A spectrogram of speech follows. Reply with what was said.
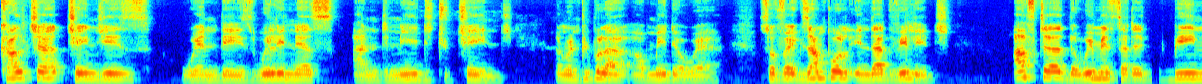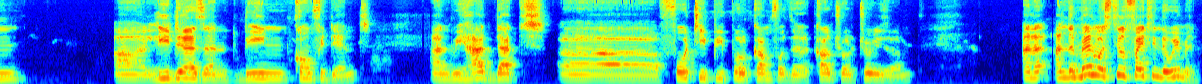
culture changes when there is willingness and need to change and when people are, are made aware. So, for example, in that village, after the women started being uh, leaders and being confident, and we had that uh, 40 people come for the cultural tourism, and, and the men were still fighting the women.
